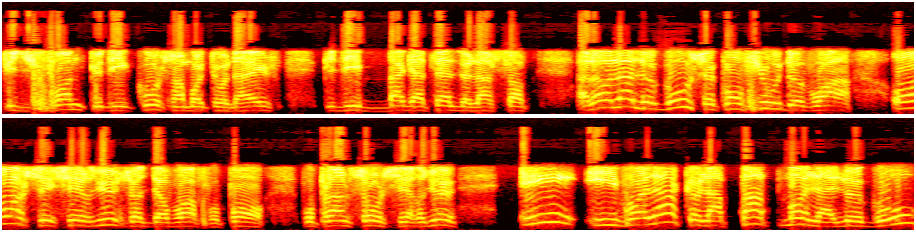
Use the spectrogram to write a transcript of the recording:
puis du fun, puis des courses en motoneige, puis des bagatelles de la sorte. Alors là, le go se confie au devoir. Oh, c'est sérieux, le devoir. Faut pas, faut prendre ça au sérieux. Et, voilà que la pape molle à Legault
